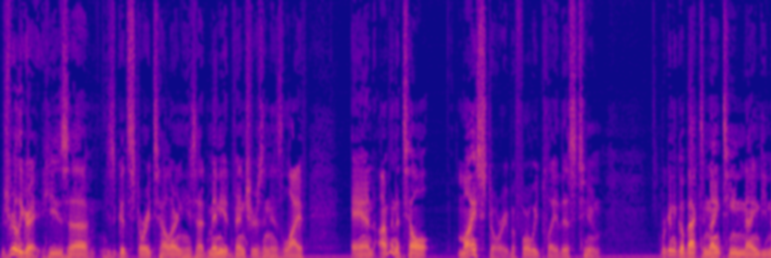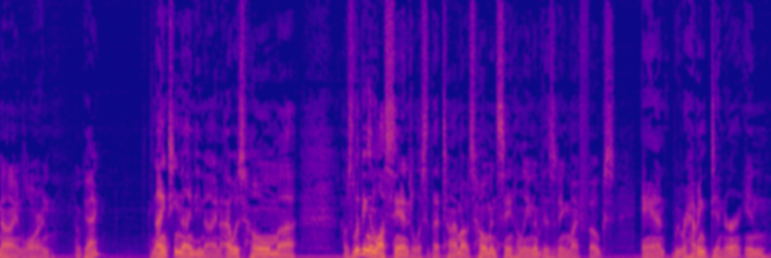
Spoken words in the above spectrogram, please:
was really great. He's uh, he's a good storyteller, and he's had many adventures in his life. And I'm going to tell my story before we play this tune. We're going to go back to 1999, Lauren. Okay. 1999. I was home. Uh, I was living in Los Angeles at that time. I was home in St. Helena visiting my folks, and we were having dinner in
